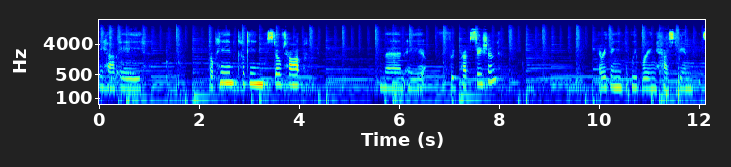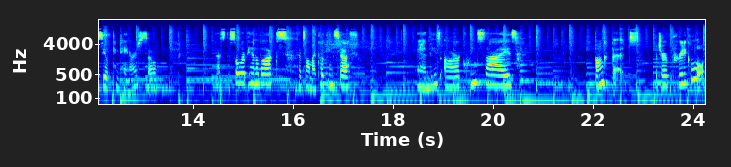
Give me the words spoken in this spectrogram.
we have a propane cooking stovetop and then a food prep station. Everything we bring has to be in sealed containers, so that's the solar panel box. That's all my cooking stuff. And these are queen size bunk beds, which are pretty cool.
